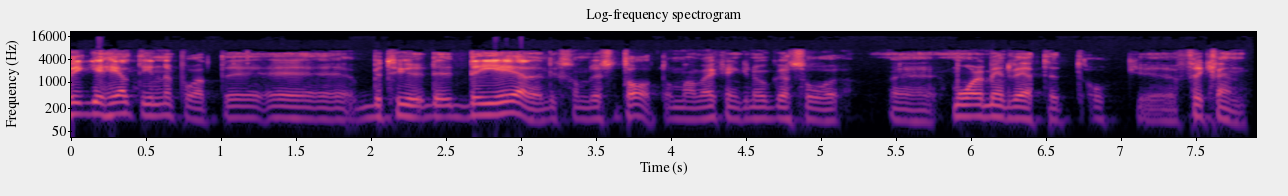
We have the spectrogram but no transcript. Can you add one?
Vigge helt inne på att det, eh, betyder, det, det ger liksom resultat om man verkligen gnuggar så eh, målmedvetet och eh, frekvent.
